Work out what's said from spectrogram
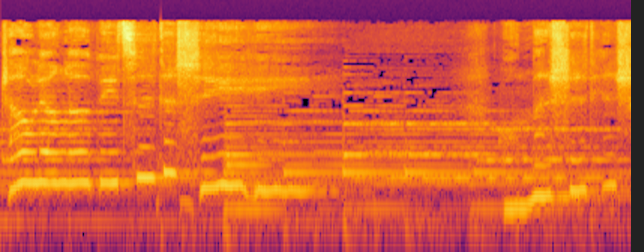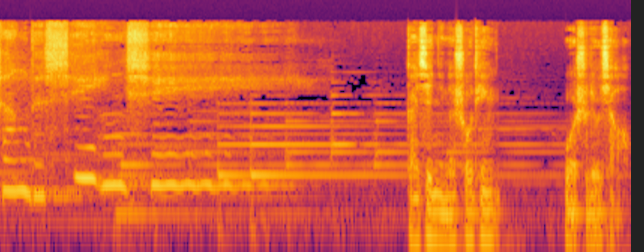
照亮了彼此的心。我们是天上的星星。感谢您的收听，我是刘晓。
